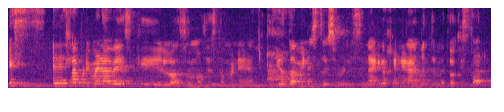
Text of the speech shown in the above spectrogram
es, es la primera vez que lo hacemos de esta manera. que Yo Ah. también estoy sobre el escenario. Generalmente me toca estar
